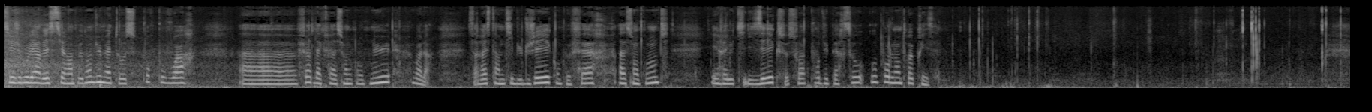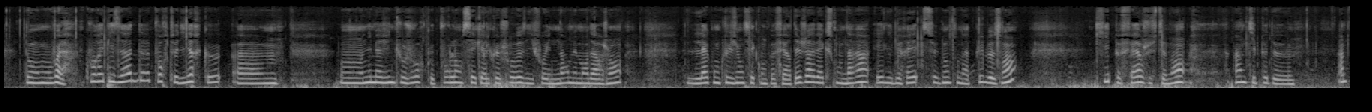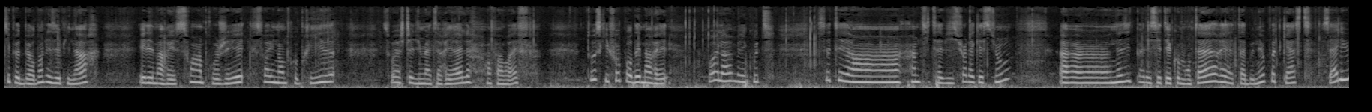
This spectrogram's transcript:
si je voulais investir un peu dans du matos pour pouvoir euh, faire de la création de contenu, voilà, ça reste un petit budget qu'on peut faire à son compte et réutiliser, que ce soit pour du perso ou pour l'entreprise. Donc voilà, court épisode pour te dire que euh, on imagine toujours que pour lancer quelque chose, il faut énormément d'argent. La conclusion, c'est qu'on peut faire déjà avec ce qu'on a et libérer ce dont on n'a plus besoin, qui peut faire justement un petit peu de, un petit peu de beurre dans les épinards et démarrer soit un projet, soit une entreprise, soit acheter du matériel, enfin bref, tout ce qu'il faut pour démarrer. Voilà, mais écoute, c'était un, petit avis sur la question. Euh, n'hésite pas à laisser tes commentaires et à t'abonner au podcast. Salut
